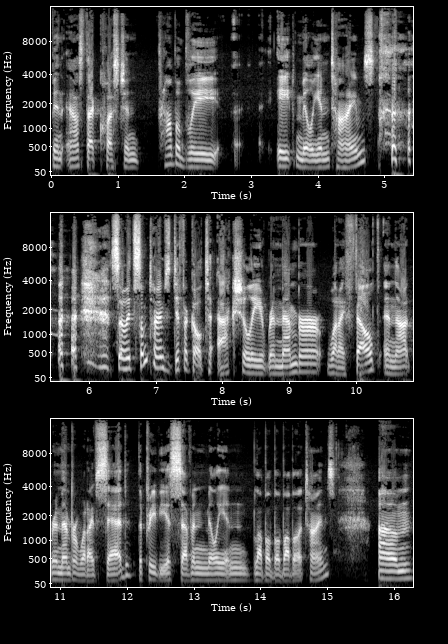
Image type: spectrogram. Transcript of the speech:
been asked that question probably uh, eight million times. so it's sometimes difficult to actually remember what I felt and not remember what I've said the previous seven million blah blah blah blah blah times. Um,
